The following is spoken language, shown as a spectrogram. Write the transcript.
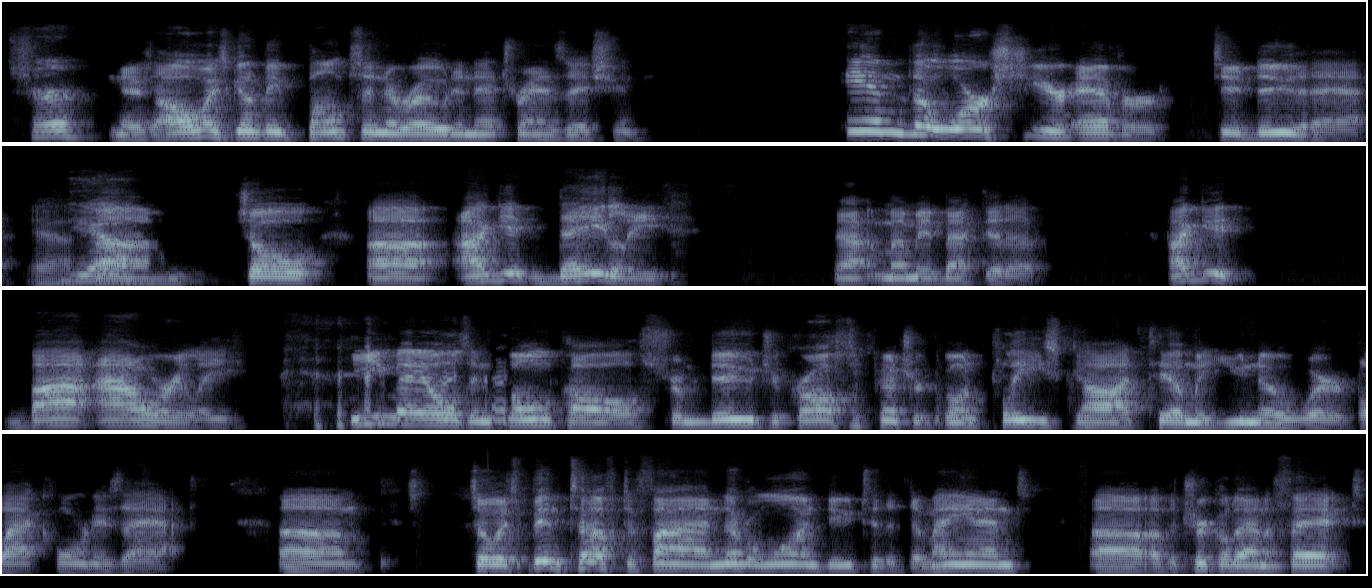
Sure. and there's always going to be bumps in the road in that transition. In the worst year ever to do that. Yeah. Yeah. Um, so uh, I get daily. Now, let me back that up. I get bi hourly emails and phone calls from dudes across the country going, please God, tell me you know where Blackhorn is at. Um, so it's been tough to find, number one, due to the demand uh, of the trickle down effect,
